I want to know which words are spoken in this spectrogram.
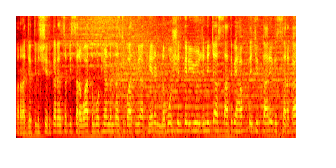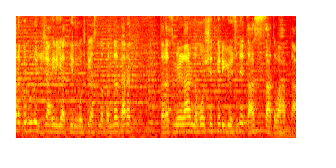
राज्यातील शेतकऱ्यांसाठी सर्वात मोठी आनंदाची बातमी अखेर नमो शेतकरी योजनेच्या सातव्या हप्त्याची तारीख सरकारकडून जाहीर. या तीन गोष्टी असणं बंधनकारक. तरच मिळणार नमो शेतकरी योजनेचा सातवा हप्ता.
